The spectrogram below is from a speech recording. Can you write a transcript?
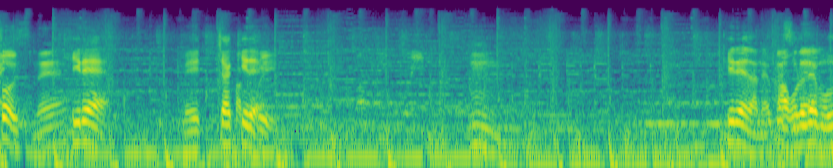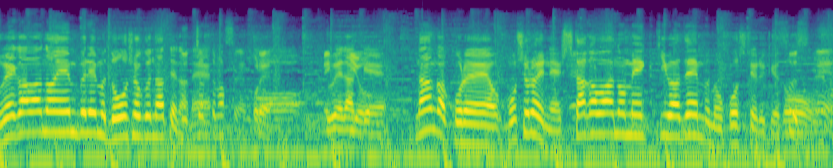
そうですね。綺麗。めっちゃ綺麗。うん綺麗だね。あこれでも上側のエンブレム同色になってんだね。塗っちゃってますねこれ。上だけ。なんかこれ面白いね。下側のメッキは全部残してるけどね。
